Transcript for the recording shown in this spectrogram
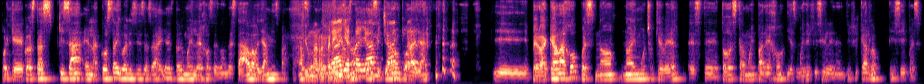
porque cuando estás quizá en la costa igual dices, ay, ya estoy muy lejos de donde estaba o ya mis papás. Sí, una referencia. Ah, ya está ya, mi se por allá. Y, pero acá abajo, pues no, no hay mucho que ver. Este, todo está muy parejo y es muy difícil identificarlo. Y sí, pues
